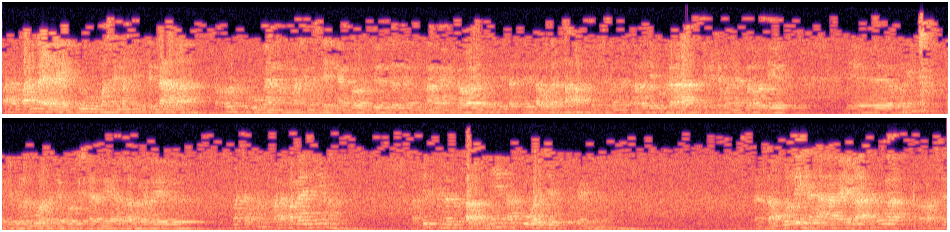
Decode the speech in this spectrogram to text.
Pandai-pandai lah itu masing-masing kenal lah. Apa, Hubungan masing-masing dengan keluarga Dengan tunangan kawan. Dia tak, dia tak bukan tahap macam mana Kalau dia berkeras macam mana Kalau dia Dia apa ni Kalau dia berlebuh Dia berkesan dia Atau kalau dia Macam mana? Pandai-pandai ni lah. Tapi kena tetap. Ni aku wajib Bukan ni Dan tak boleh sangat Nak elak juga Terpaksa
